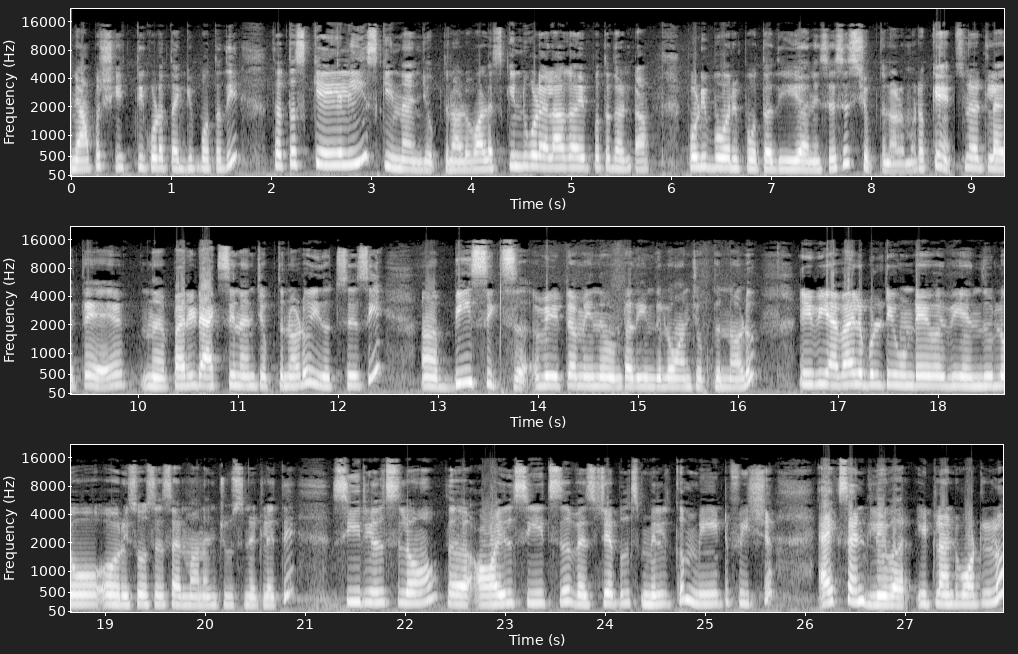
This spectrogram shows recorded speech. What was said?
జ్ఞాపశక్తి కూడా తగ్గిపోతుంది. తర్వాత స్కేలీ స్కిన్ అని చెప్తున్నాడు. వాళ్ళ స్కిన్ కూడా ఎలాగ అయిపోతుంది అంట పొడి బోరిపోతుంది అనేసి చెప్తున్నాడు అనమాట ఓకే? చూసినట్లయితే పెరిడాక్సిన్ అని చెప్తున్నాడు. ఇది వచ్చేసి బి సిక్స్ విటమిన్ ఉంటుంది ఇందులో అని చెప్తున్నాడు. ఇవి అవైలబిలిటీ ఉండేవి ఎందులో? రిసోర్సెస్ అని మనం చూసినట్లయితే సీరియల్స్లో oil seeds vegetables milk meat fish eggs and liver ఇట్లాంటి వాటిల్లో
